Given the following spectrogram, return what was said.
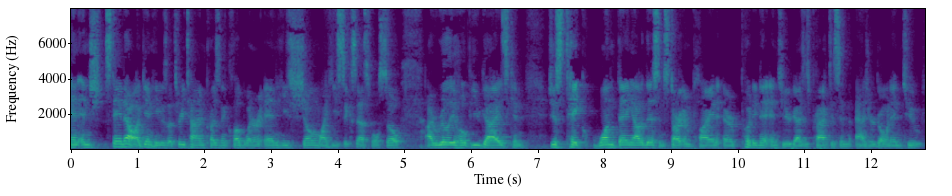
and and stand out. Again, he was a three-time President Club winner, and he's shown why he's successful. So I really hope you guys can just take one thing out of this and start implying or putting it into your guys' practice and as you're going into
